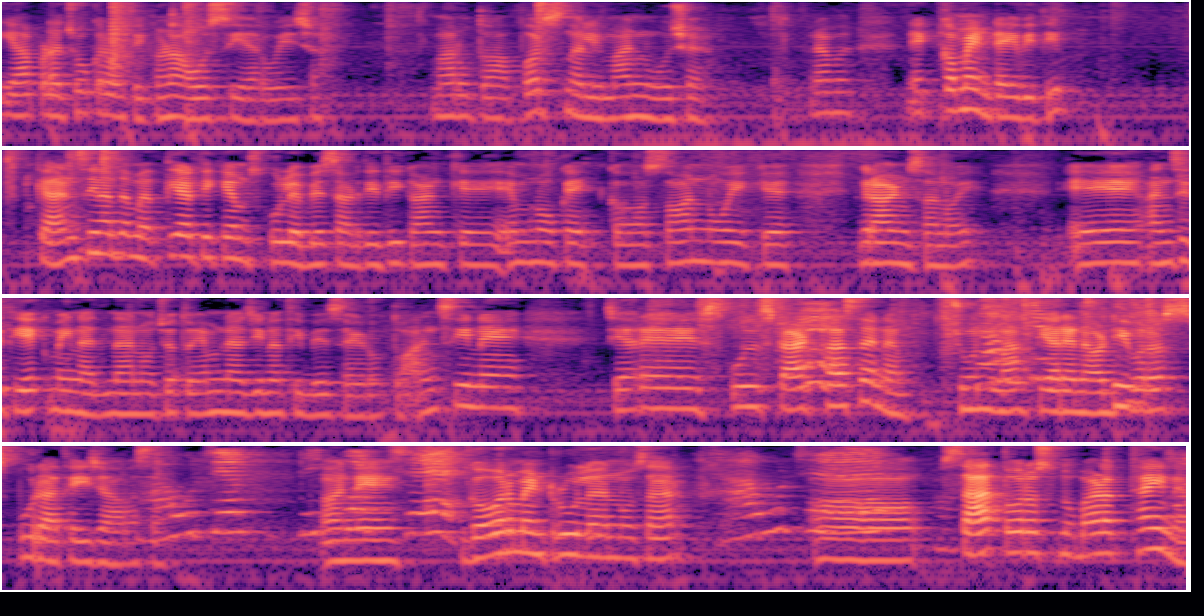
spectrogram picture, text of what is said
એ આપણા છોકરાઓથી ઘણા હોશિયાર હોય છે. મારું તો આ પર્સનલી માનવું છે. બરાબર? ને એક કમેન્ટ આવી હતી કે આંસીના તમે અત્યારથી કેમ સ્કૂલે બેસાડતી હતી? કારણ કે એમનો કંઈક સન હોય કે ગ્રાન્ડ સન હોય, એ આંસીથી એક મહિના જ નાનો છે, તો એમને હજી નથી બેસાડ્યો. તો આંસીને જ્યારે સ્કૂલ સ્ટાર્ટ થશે ને, જૂનમાં, ત્યારે એને અઢી વર્ષ પૂરા થઈ જવાશે અને ગવર્મેન્ટ રૂલ અનુસાર સાત વર્ષનું બાળક થાય ને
